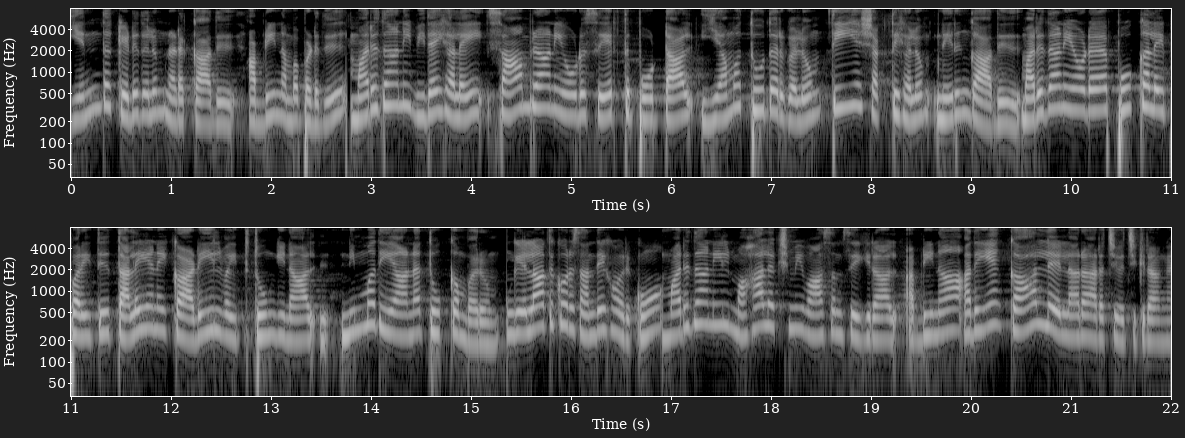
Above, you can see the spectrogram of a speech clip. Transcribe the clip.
எந்த கெடுதலும் நடக்காது அப்படின்னு நம்பப்படுது. மருதாணி விதைகளை சாம்பிராணியோடு சேர்த்து போட்டால் யம தூதர்களும் தீய சக்திகளும் நெருங்காது. மருதாணியோட பூக்களை பறித்து தலையணைக்கு அடியில் வைத்து தூங்கினால் நிம்மதியான தூக்கம் வரும். உங்க எல்லாத்துக்கும் ஒரு சந்தேகம் இருக்கும். மருதாணியில் மகாலட்சுமி வாசம் செய்கிறாள் அப்படின்னா அதை ஏன் காலில் எல்லாரும் அரைச்சு வச்சுக்கிறாங்க?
